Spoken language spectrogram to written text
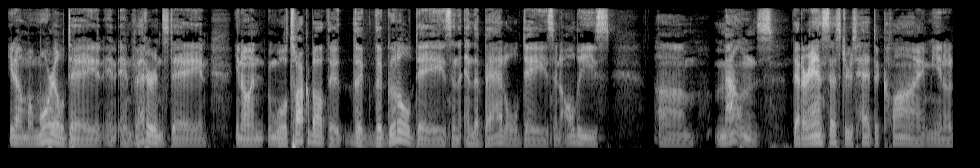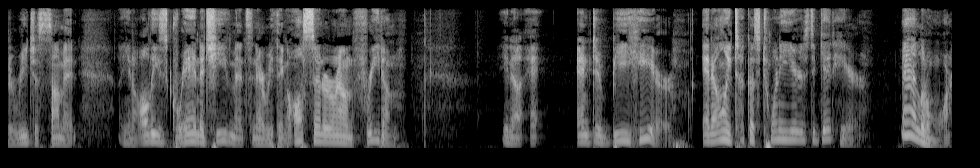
you know memorial day and, and, and veterans day and you know and, we'll talk about the, the, the good old days and, and the bad old days and all these um, mountains that our ancestors had to climb you know to reach a summit you know, all these grand achievements and everything, all centered around freedom. You know, and, and to be here. And it only took us 20 years to get here. Eh, a little more.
